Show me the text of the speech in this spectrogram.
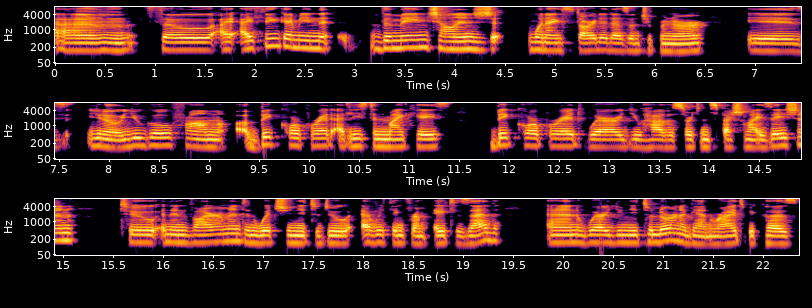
Um, so I, I think, I mean, the main challenge when I started as entrepreneur is, you know, you go from a big corporate, at least in my case, big corporate where you have a certain specialization to an environment in which you need to do everything from A to Z and where you need to learn again, right? Because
